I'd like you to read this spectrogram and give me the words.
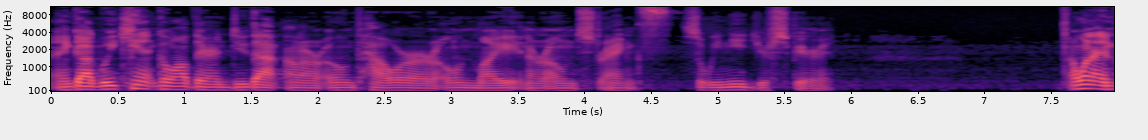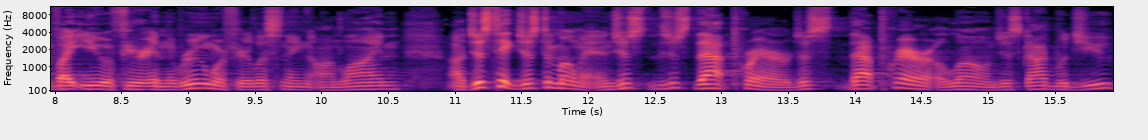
and God, we can't go out there and do that on our own power, our own might, and our own strength. So we need your spirit. I want to invite you, if you're in the room or if you're listening online, uh, just take just a moment and just, just that prayer, just that prayer alone. Just, God, would you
